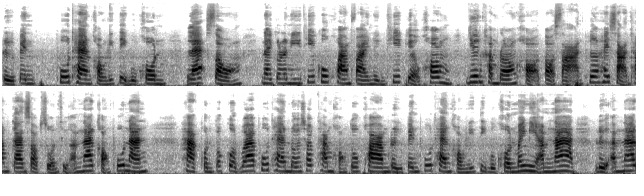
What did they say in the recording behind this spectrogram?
หรือเป็นผู้แทนของนิติบุคคล และ 2. ในกรณีที่คู่ความฝ่ายหนึ่งที่เกี่ยวข้อง ยื่นคำร้องขอต่อศาลเพื่อให้ศาลทำการสอบสวนถึงอำนาจของผู้นั้น หากผลปรากฏว่าผู้แทนโดยชอบธรรมของตัวความ หรือเป็นผู้แทนของนิติบุคคลไม่มีอำนาจ หรืออำนาจ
